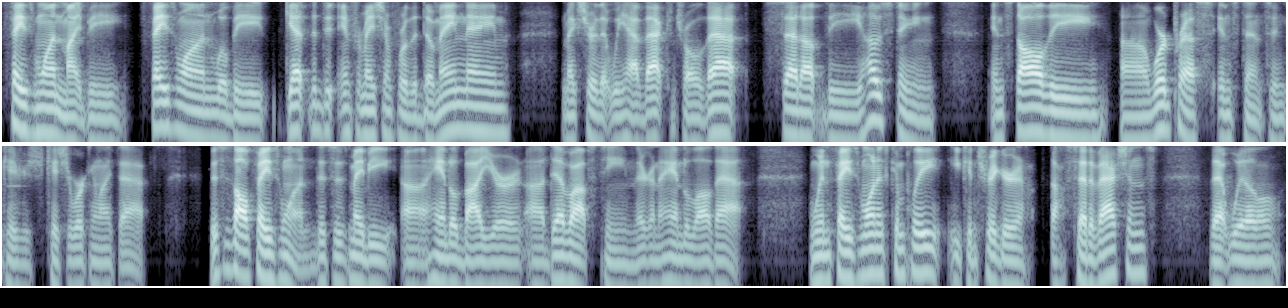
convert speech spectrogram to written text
phase one might be phase one will be get the information for the domain name, make sure that we have that control of that, set up the hosting, install the uh, WordPress instance in case, in case you're working like that. This is all phase one. This is maybe uh, handled by your uh, DevOps team. They're going to handle all that. When phase one is complete, you can trigger a set of actions that will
